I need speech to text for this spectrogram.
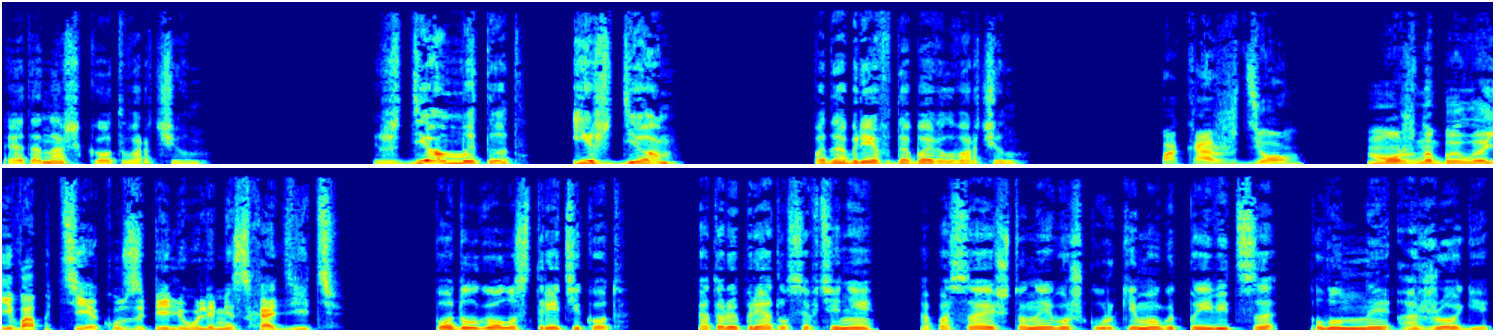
это наш кот-ворчун. Ждем мы тут и ждем. Подобрев, добавил ворчун. пока ждем, можно было и в аптеку за пилюлями сходить. Подал голос третий кот, который прятался в тени, опасаясь, что на его шкурке могут появиться лунные ожоги,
